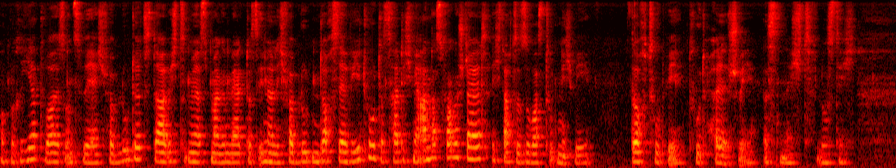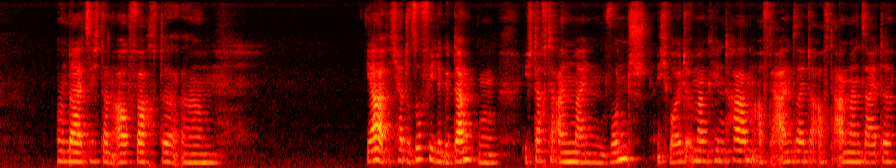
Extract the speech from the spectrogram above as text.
operiert, weil sonst wäre ich verblutet. Da habe ich zum ersten Mal gemerkt, dass innerlich Verbluten doch sehr weh tut. Das hatte ich mir anders vorgestellt. Ich dachte, sowas tut nicht weh. Doch, tut weh. Tut höllisch weh. Ist nicht lustig. Und als ich dann aufwachte, ähm, ja, ich hatte so viele Gedanken. Ich dachte an meinen Wunsch, ich wollte immer ein Kind haben, auf der einen Seite, auf der anderen Seite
